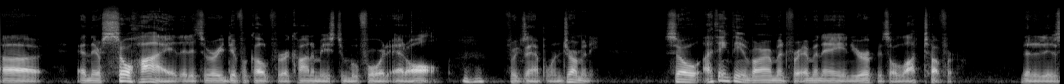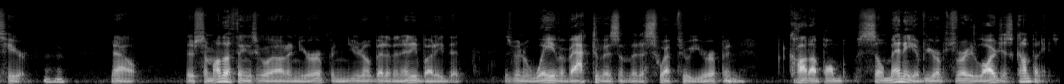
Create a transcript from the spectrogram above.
Uh, and they're so high that it's very difficult for economies to move forward at all, mm-hmm. for example, in Germany. So I think the environment for M&A in Europe is a lot tougher than it is here. Mm-hmm. Now, there's some other things going on in Europe, and you know better than anybody that there's been a wave of activism that has swept through Europe and caught up on so many of Europe's very largest companies.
